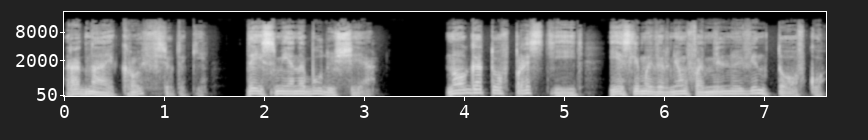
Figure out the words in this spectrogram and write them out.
родная кровь все-таки, да и смена будущая. Но готов простить, если мы вернем фамильную винтовку,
